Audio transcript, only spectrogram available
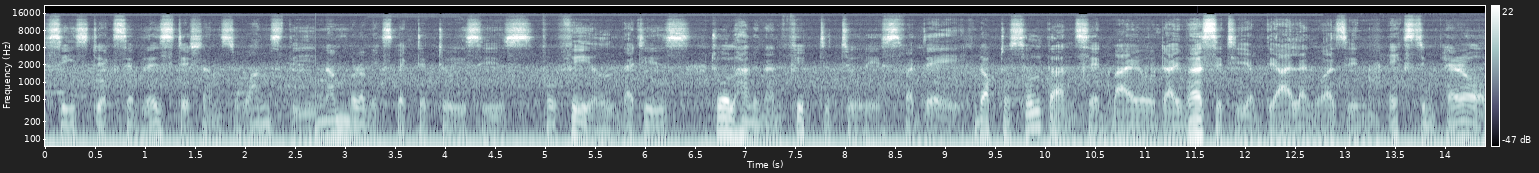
cease to accept registrations once the number of expected tourists is fulfilled, that is 1250 tourists per day. Dr. Sultan said biodiversity of the island was in extreme peril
